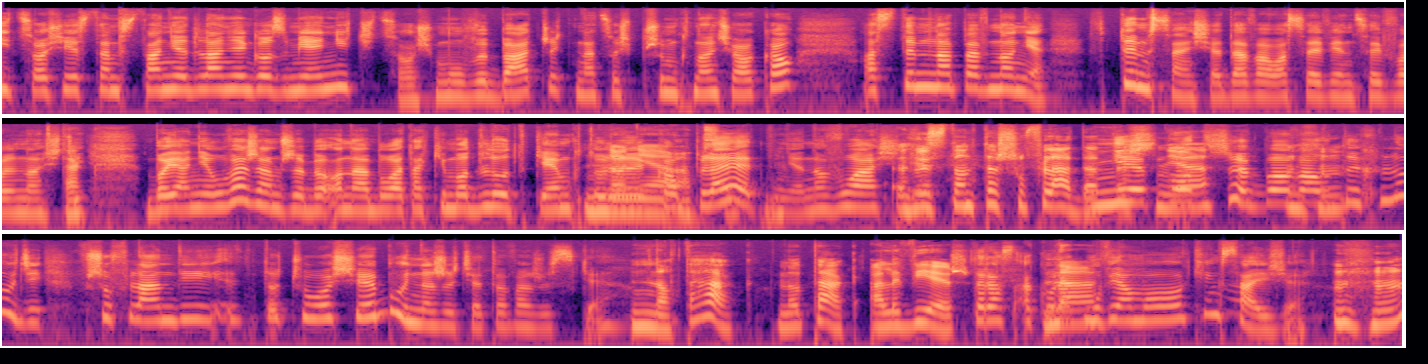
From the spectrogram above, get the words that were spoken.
i coś jestem w stanie dla niego zmienić, coś mu wybaczyć, na coś przymknąć oko, a z tym na pewno nie. W tym sensie dawała sobie więcej wolności. Tak. Bo ja nie uważam, żeby ona była takim odludkiem, który No nie, kompletnie, absolutnie. no właśnie, Stąd ta szuflada nie też, nie? potrzebował Mhm. tych ludzi. W Szuflandii toczyło się bujne życie towarzyskie. No tak, no tak, ale wiesz... Teraz akurat na- mówiłam o king size. Mhm.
